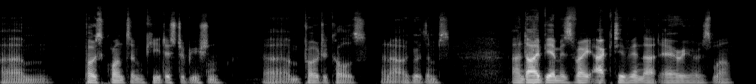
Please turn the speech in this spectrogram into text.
um, post quantum key distribution um, protocols and algorithms. And IBM is very active in that area as well.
